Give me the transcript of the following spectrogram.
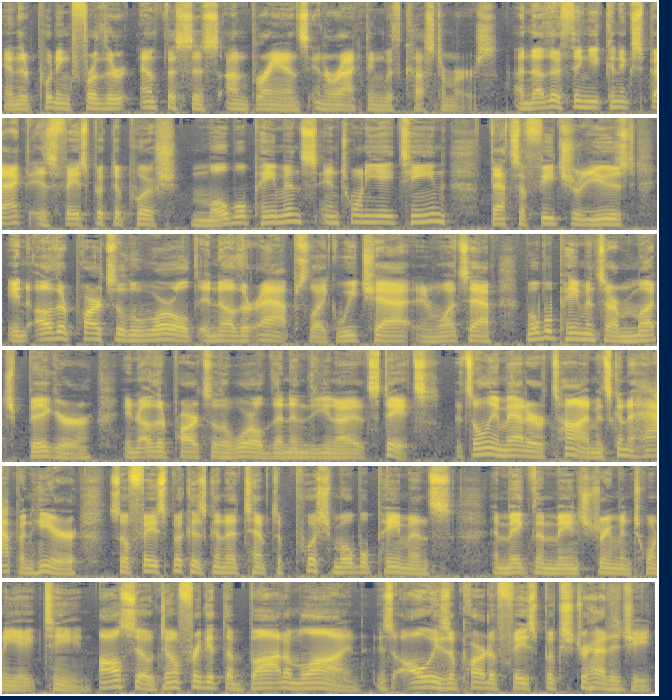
and they're putting further emphasis on brands interacting with customers. Another thing you can expect is Facebook to push mobile payments in 2018. That's a feature used in other parts of the world in other apps like WeChat and WhatsApp. Mobile payments are much bigger in other parts of the world than in the United States. It's only a matter of time. It's going to happen here. So Facebook is going to attempt to push mobile payments and make them mainstream in 2018. 2018. Also, don't forget the bottom line is always a part of Facebook's strategy,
